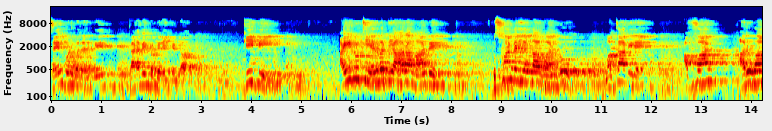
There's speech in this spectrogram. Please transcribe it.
செயல்படுவதற்கு கடமைப்பட்டிருக்கின்றோம். கிபி ஐநூற்றி எழுபத்தி ஆறாம் ஆண்டு உஸ்மான் அலி அல்லாஹ் அன்பு மக்காவிலே அஃபான் அருவா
